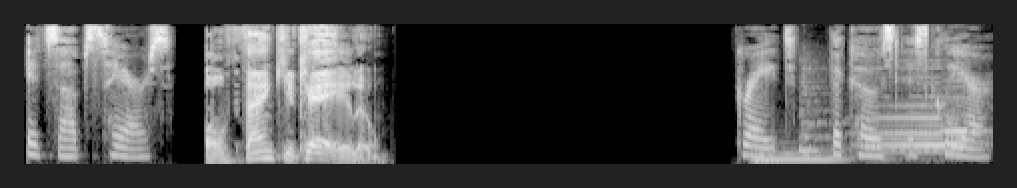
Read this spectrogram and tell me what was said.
it's upstairs. Oh thank you Caillou. Great, the coast is clear.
